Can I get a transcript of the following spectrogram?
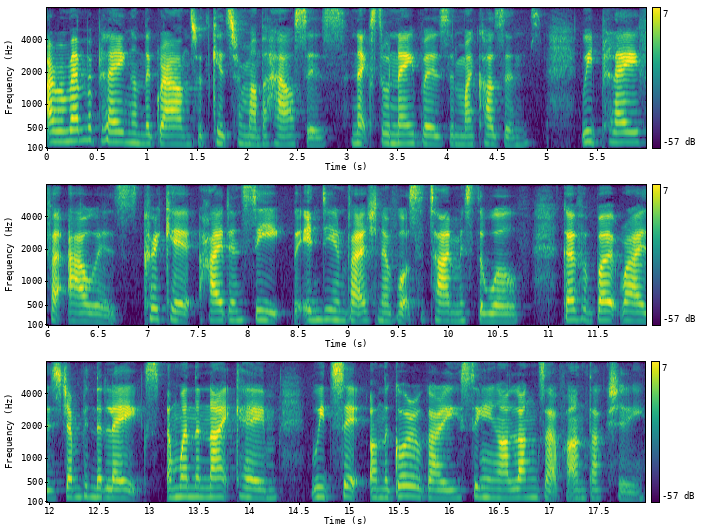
I remember playing on the grounds with kids from other houses, next door neighbours, and my cousins. We'd play for hours cricket, hide and seek, the Indian version of What's the Time, Mr. Wolf, go for boat rides, jump in the lakes, and when the night came, we'd sit on the Gorugari singing our lungs out for Antakshari.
